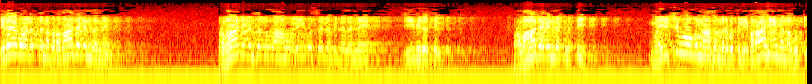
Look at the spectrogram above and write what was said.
ഇതേപോലെ തന്നെ പ്രവാചകൻ തന്നെ. പ്രവാചകൻ സല്ലാഹു അലൈഹി വസല്ലമിന്റെ തന്നെ ജീവിതത്തിൽ പ്രവാചകന്റെ കുട്ടി മരിച്ചു പോകുന്ന ആ സന്ദർഭത്തിൽ ഇബ്രാഹിം എന്ന കുട്ടി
